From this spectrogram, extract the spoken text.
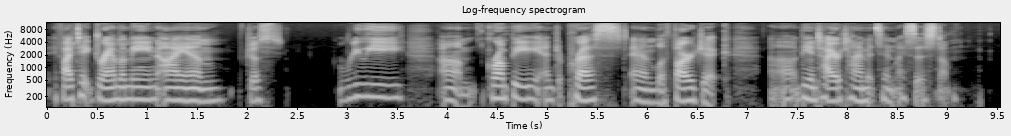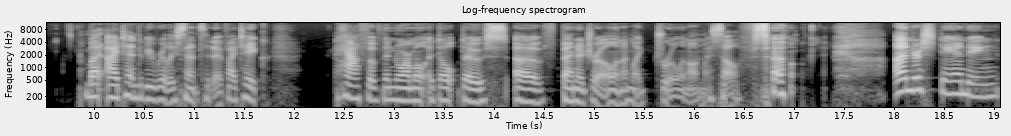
If I take Dramamine, I am just really um, grumpy and depressed and lethargic uh, the entire time it's in my system. But I tend to be really sensitive. I take half of the normal adult dose of Benadryl and I'm like drooling on myself. So, understanding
